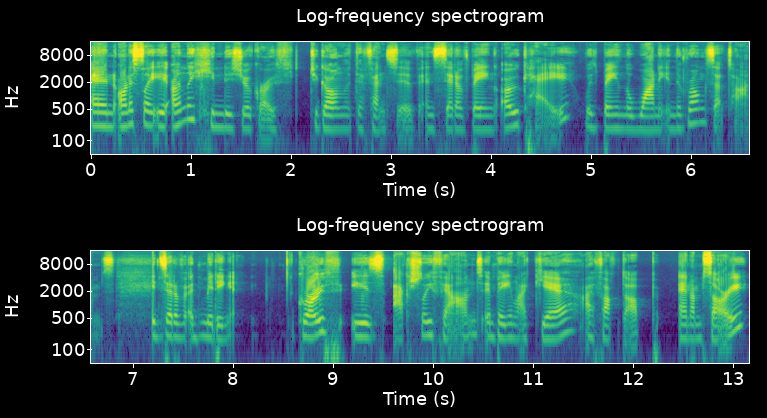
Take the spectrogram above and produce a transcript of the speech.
And honestly, it only hinders your growth to go on the defensive instead of being okay with being the one in the wrongs at times, instead of admitting it. Growth is actually found in being like, yeah, I fucked up and I'm sorry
